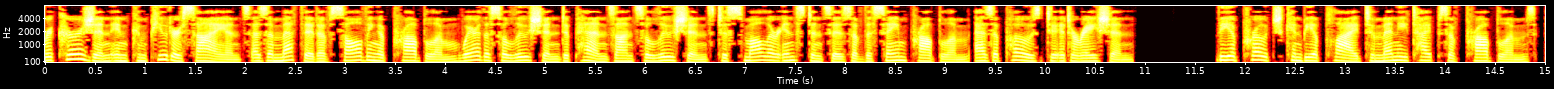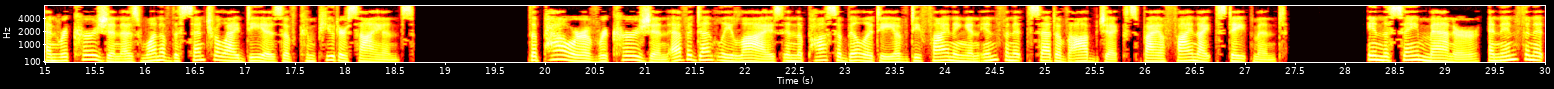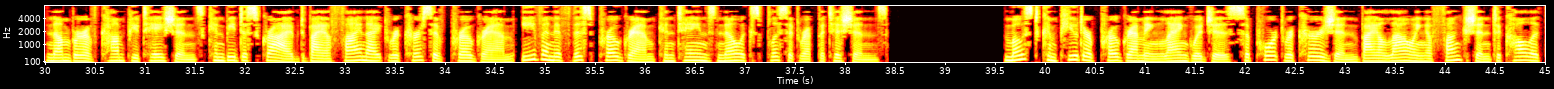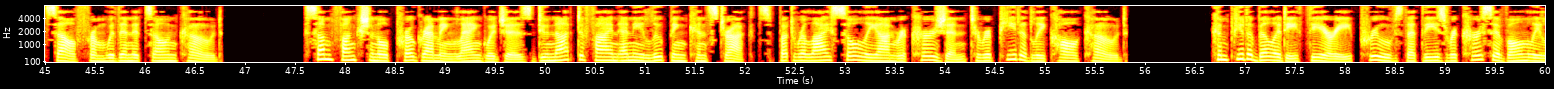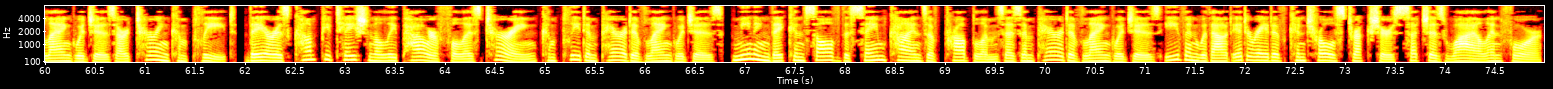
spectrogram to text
Recursion in computer science is a method of solving a problem where the solution depends on solutions to smaller instances of the same problem as opposed to iteration. The approach can be applied to many types of problems, and recursion is one of the central ideas of computer science. The power of recursion evidently lies in the possibility of defining an infinite set of objects by a finite statement. In the same manner, an infinite number of computations can be described by a finite recursive program, even if this program contains no explicit repetitions. Most computer programming languages support recursion by allowing a function to call itself from within its own code. Some functional programming languages do not define any looping constructs but rely solely on recursion to repeatedly call code. Computability theory proves that these recursive-only languages are Turing-complete, they are as computationally powerful as Turing-complete imperative languages, meaning they can solve the same kinds of problems as imperative languages even without iterative control structures such as while and for.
